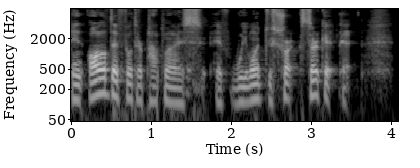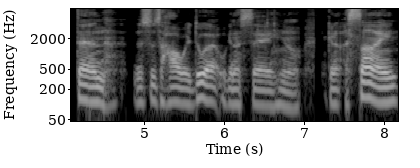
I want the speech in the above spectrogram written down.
in all of the filter pipelines, if we want to short circuit it, then this is how we do it. We're gonna say, you know, we're gonna assign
